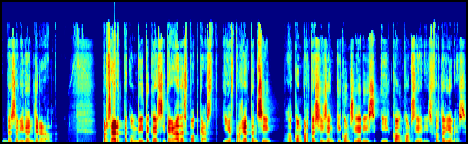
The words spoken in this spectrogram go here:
de la vida en general. Per cert, te convida que si t'agrada el podcast i el projecte en si, el comparteixis en qui consideris i com consideris, faltaria més.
